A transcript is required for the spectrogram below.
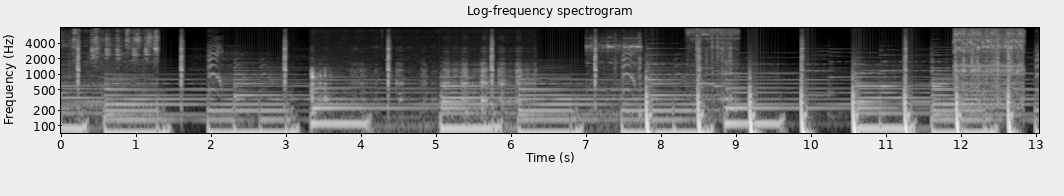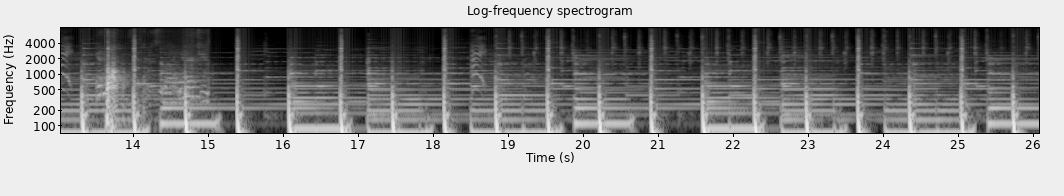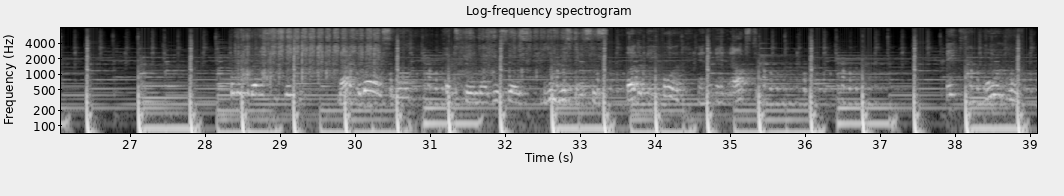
Not today, Simone. And like this says, blue whisper, says other people and, and obstacles make you more and more.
